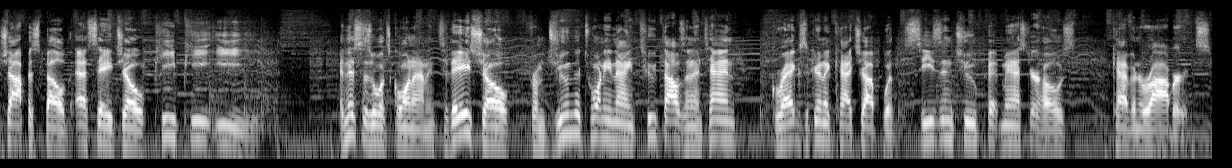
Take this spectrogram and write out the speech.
Shop is spelled S H O P P E. And this is what's going on in today's show from June the 29th, 2010. Greg's going to catch up with season two Pitmaster host Kevin Roberts.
